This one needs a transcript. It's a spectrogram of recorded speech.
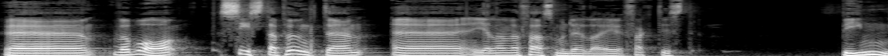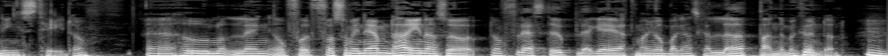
Eh, vad bra. Sista punkten eh, gällande affärsmodeller är faktiskt bindningstider. Eh, hur länge, för, för som vi nämnde här innan så de flesta upplägg är att man jobbar ganska löpande med kunden. Mm.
